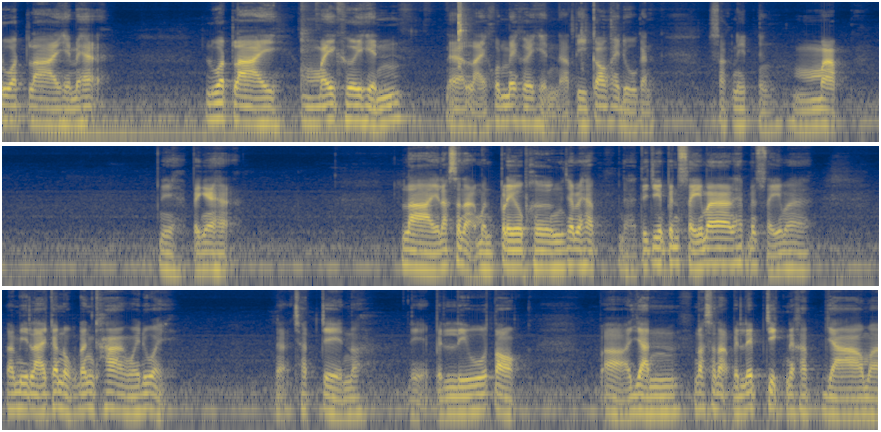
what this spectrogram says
ลวดลายเห็นไหมฮะลวดลายไม่เคยเห็นนะหลายคนไม่เคยเห็นอะตีกล้องให้ดูกัน สักนิดหนึ่งมับนี่เป็นไงฮะลายลักษณะเหมือนเปลวเพลิงใช่ไหมครับนะจริงๆเป็นเสมานะครับเป็นเสมา แล้วมีลายกระหนกด้านข้างไว้ด้วยนะชัดเจนเนาะ นี่เป็นริ้วตอกอยันลักษณะเป็นเล็บจิกนะครับ ยาวมา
